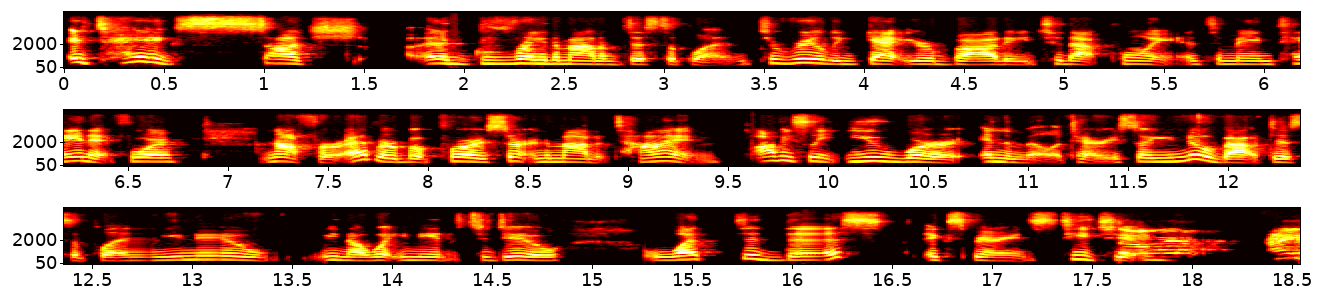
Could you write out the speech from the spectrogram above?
it takes such a great amount of discipline to really get your body to that point and to maintain it for not forever but for a certain amount of time. Obviously you were in the military so you knew about discipline. You knew you know what you needed to do. What did this experience teach you? So i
